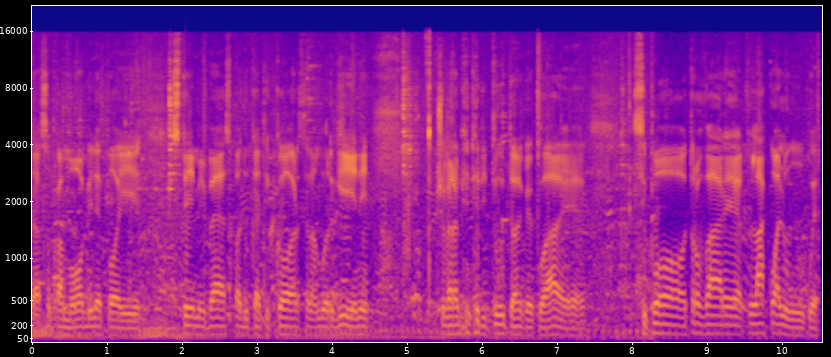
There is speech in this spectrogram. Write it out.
da soprammobile poi stemmi Vespa Ducati Corsa Lamborghini. C'è veramente di tutto anche qua e si può trovare la qualunque.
